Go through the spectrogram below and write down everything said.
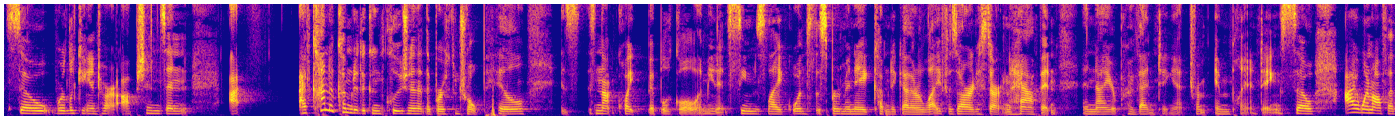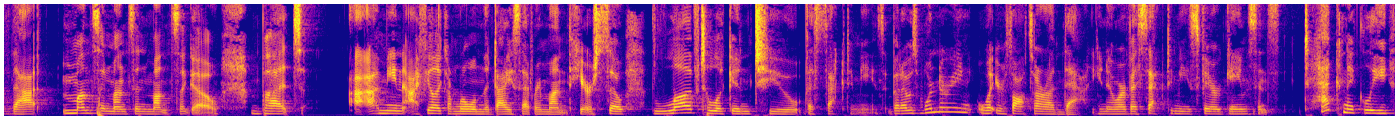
So, we're looking into our options, and I've kind of come to the conclusion that the birth control pill is, is not quite biblical. I mean, it seems like once the sperm and egg come together, life is already starting to happen, and now you're preventing it from implanting. So I went off of that months and months and months ago. But I mean, I feel like I'm rolling the dice every month here. So, love to look into vasectomies. But I was wondering what your thoughts are on that. You know, are vasectomies fair game since technically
